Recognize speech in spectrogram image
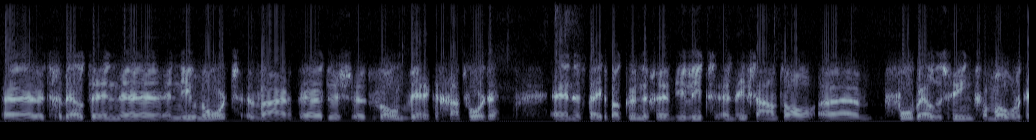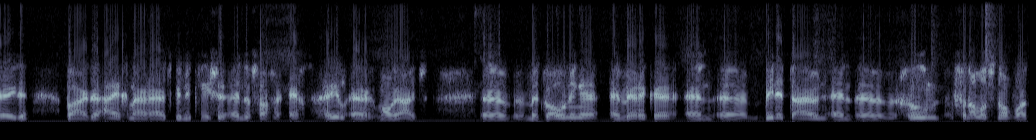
Eh, het gedeelte in, eh, Nieuw-Noord, waar eh, dus het woon-werken gaat worden. En een stedenbouwkundige die liet een x-aantal eh, voorbeelden zien van mogelijkheden... waar de eigenaren uit kunnen kiezen. En dat zag er echt heel erg mooi uit. Eh, met woningen en werken en eh, binnentuin en eh, groen, van alles nog wat.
